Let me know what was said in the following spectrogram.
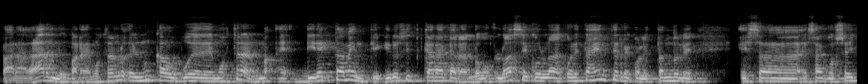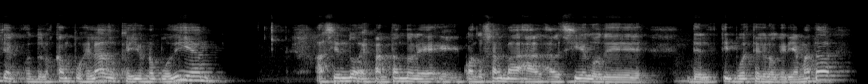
para darlo, para demostrarlo, él nunca lo puede demostrar eh, directamente, quiero decir cara a cara, lo, lo hace con, la, con esta gente recolectándole esa, esa cosecha de los campos helados que ellos no podían, haciendo, espantándole eh, cuando salva al, ciego de, del tipo este que lo quería matar,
